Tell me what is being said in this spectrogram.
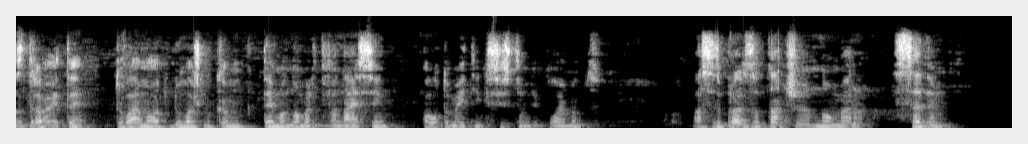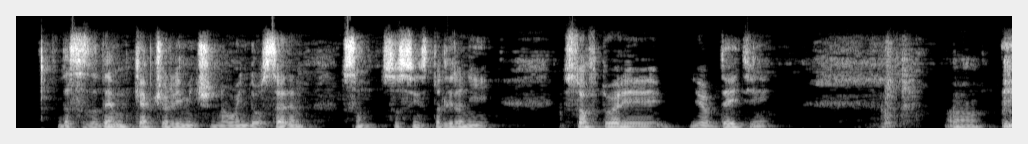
Здравейте! Това е моето домашно към тема номер 12 Automating System Deployment. Аз избрах задача номер 7 да създадем Capture Image на Windows 7 с инсталирани софтуери и апдейти.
